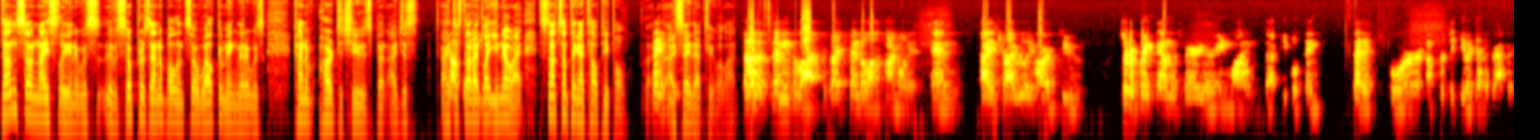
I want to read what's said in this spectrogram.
done so nicely, and it was it was so presentable and so welcoming that it was kind of hard to choose. But I just I oh, just thought I'd let you know. I it's not something I tell people. Thank I you. say that too a lot. Uh, that, means a lot because I spend a lot of time on it, and I try really hard to sort of break down this barrier in wine that people think that it's for a particular demographic,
